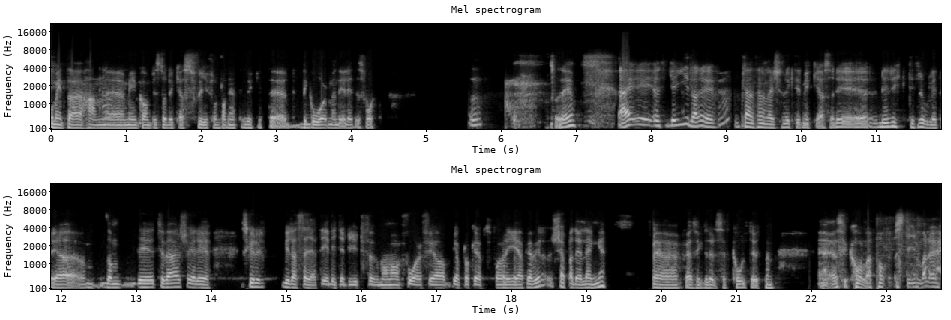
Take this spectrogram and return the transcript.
Om inte han, eh, min kompis, då lyckas fly från planeten, vilket eh, det går men det är lite svårt. Mm. Så det, nej, jag, jag gillar det, Mm. Planet Annihilation riktigt mycket. Alltså det, är- det är riktigt roligt. Och Jag, de, det, tyvärr så är det, skulle vilja säga att det är lite dyrt för vad man får. För jag, jag plockar upp det på en rea, för jag vill köpa det länge. Eh, för jag tyckte det sett coolt ut. Men eh, jag ska kolla på Steam vad det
